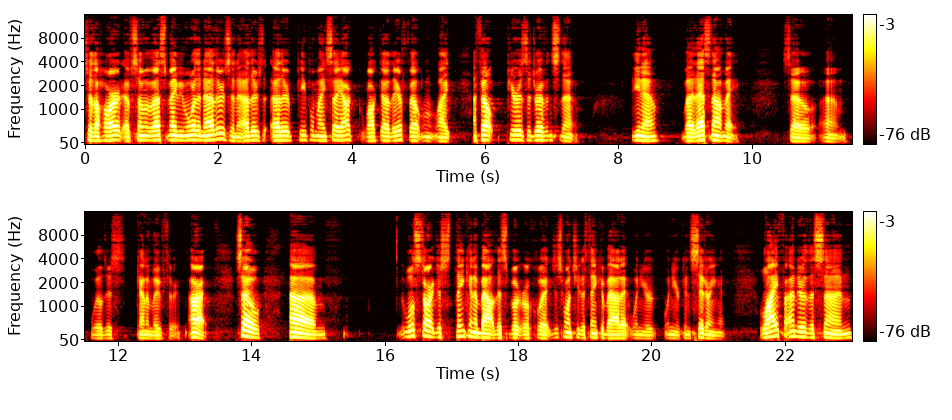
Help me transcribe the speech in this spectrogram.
to the heart of some of us, maybe more than others, and others other people may say, I walked out of there felt like I felt pure as the driven snow. You know, but that's not me. So um, we'll just kind of move through. All right. So um, we'll start just thinking about this book real quick. Just want you to think about it when you're when you're considering it. Life under the sun,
